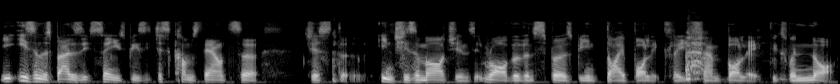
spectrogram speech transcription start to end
it isn't as bad as it seems because it just comes down to just inches of margins rather than Spurs being diabolically shambolic because we're not.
